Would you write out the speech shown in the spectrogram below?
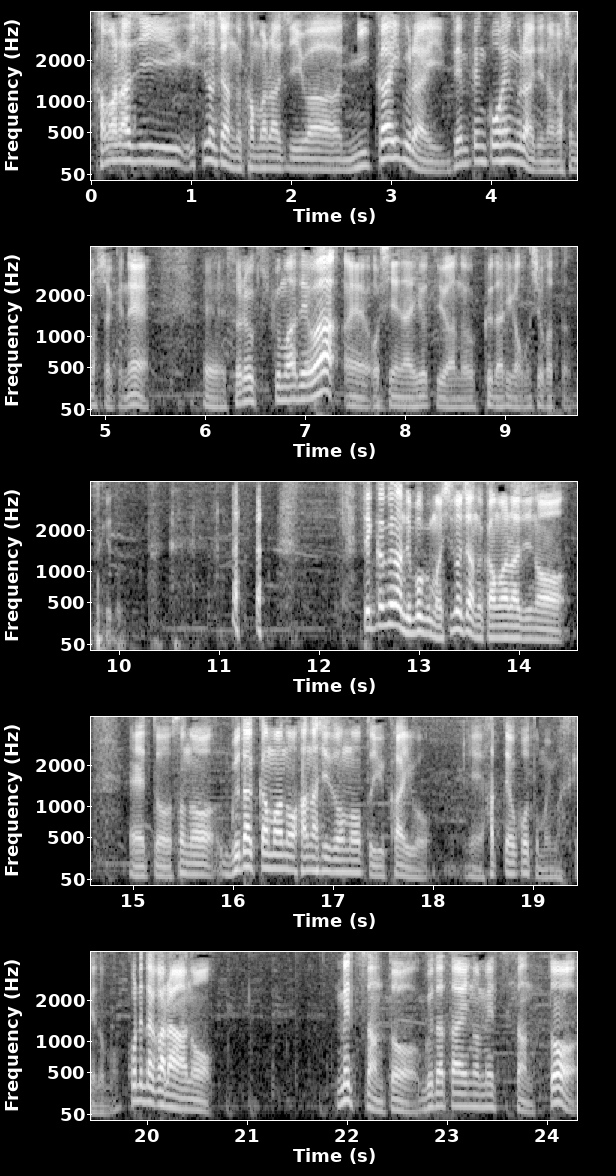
カマラジ、しのちゃんのカマラジは2回ぐらい、前編後編ぐらいで流しましたっけね。えーそれを聞くまでは、えー教えないよというあの、くだりが面白かったんですけど。せっかくなんで僕もしのちゃんのカマラジの、えっ、と、その、グダカマの話園という回を、えー貼っておこうと思いますけども。これだからあの、メッツさんと、グダ隊のメッツさんと、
